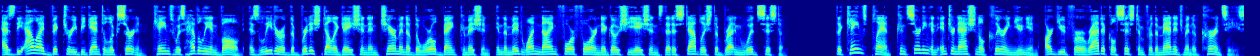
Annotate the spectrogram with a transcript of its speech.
As the Allied victory began to look certain, Keynes was heavily involved, as leader of the British delegation and chairman of the World Bank Commission, in the mid-1944 negotiations that established the Bretton Woods system. The Keynes Plan, concerning an international clearing union, argued for a radical system for the management of currencies.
